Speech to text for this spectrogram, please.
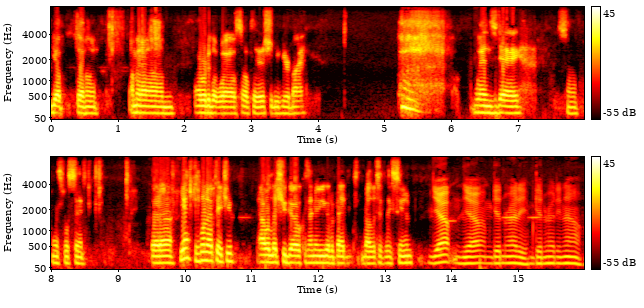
Yep, definitely. I'm gonna. Um, I ordered the oil, so hopefully it should be here by Wednesday. So I guess we'll see. But uh, yeah, just want to update you. I will let you go because I know you go to bed relatively soon. Yeah, Yeah. I'm getting ready. I'm getting ready now.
